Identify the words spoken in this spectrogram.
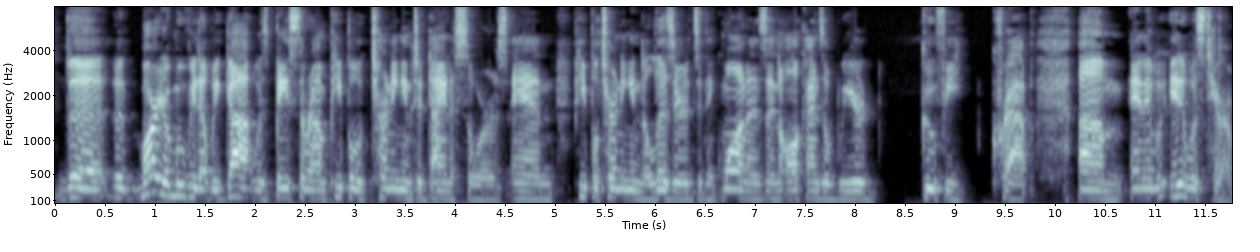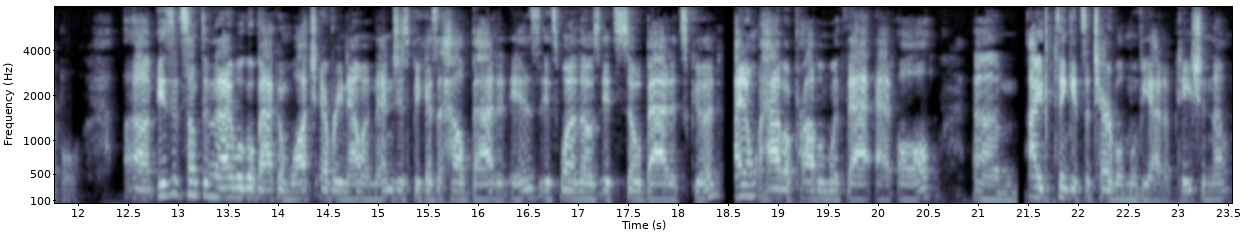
the the Mario movie that we got was based around people turning into dinosaurs and people turning into lizards and iguanas and all kinds of weird, goofy crap, um, and it it was terrible. Um, is it something that I will go back and watch every now and then just because of how bad it is? It's one of those. It's so bad, it's good. I don't have a problem with that at all. Um, I think it's a terrible movie adaptation, though.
